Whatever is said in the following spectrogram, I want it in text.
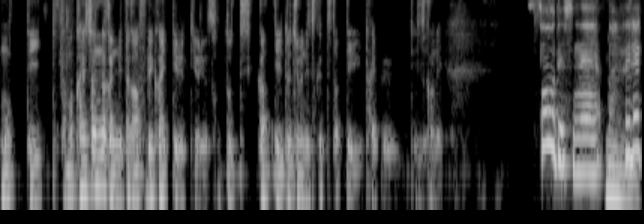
持っていってた、まあ、会社の中にネタが溢れ返ってるっていうよりは、どっちかっていうと自分で作ってたっていうタイプですかね。そうですね。溢れ返っ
